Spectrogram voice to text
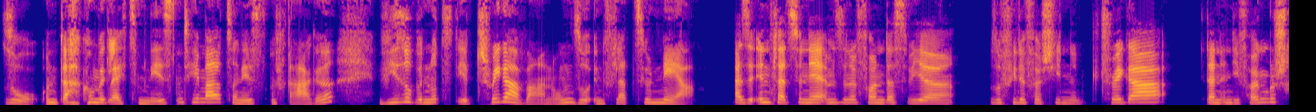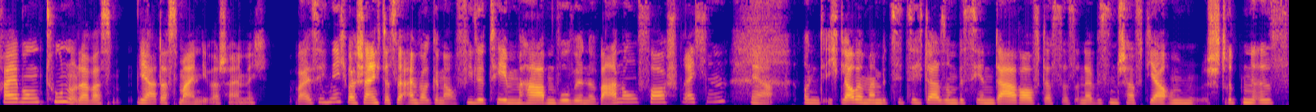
So, und da kommen wir gleich zum nächsten Thema, zur nächsten Frage. Wieso benutzt ihr Triggerwarnung so inflationär? Also inflationär im Sinne von, dass wir so viele verschiedene Trigger dann in die Folgenbeschreibung tun oder was? Ja, das meinen die wahrscheinlich. weiß ich nicht. Wahrscheinlich, dass wir einfach genau viele Themen haben, wo wir eine Warnung vorsprechen. Ja. Und ich glaube, man bezieht sich da so ein bisschen darauf, dass das in der Wissenschaft ja umstritten ist.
